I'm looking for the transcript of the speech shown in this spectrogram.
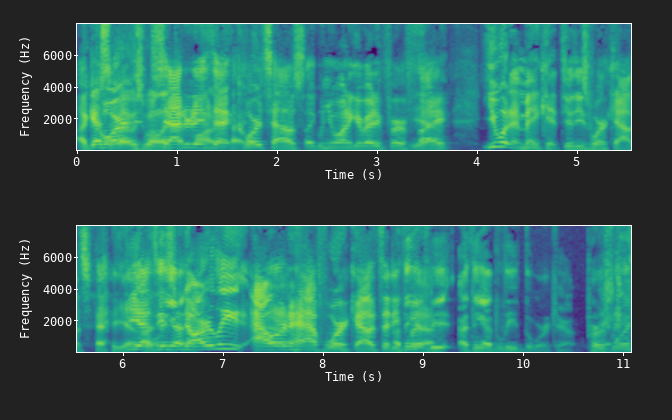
I guess if I was willing to Saturdays at monetize. Court's house, like when you want to get ready for a Yeah. fight, you wouldn't make it through these workouts. Yeah. he has these I- gnarly hour Yeah. and a half workouts that he I think puts. I'd be. I think I'd lead the workout personally.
